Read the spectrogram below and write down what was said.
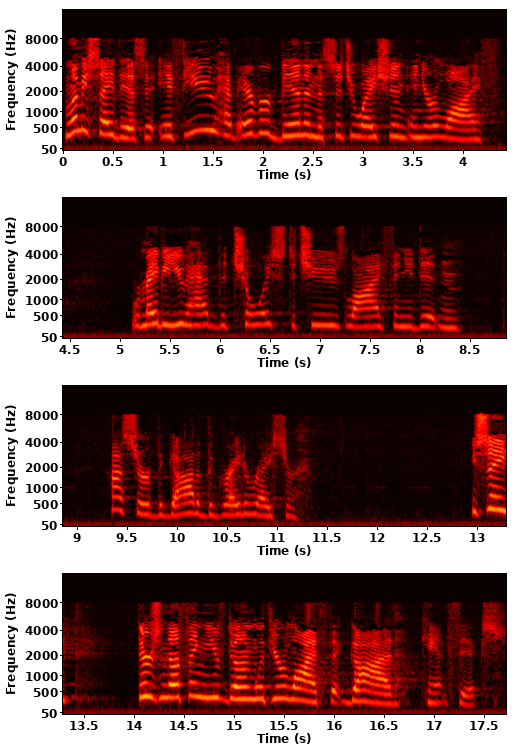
Let me say this. If you have ever been in the situation in your life where maybe you had the choice to choose life and you didn't, I serve the God of the great eraser. You see, there's nothing you've done with your life that God can't fix.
